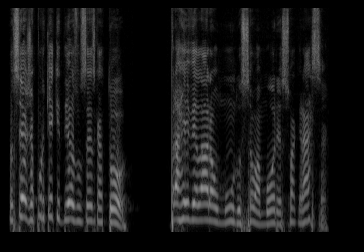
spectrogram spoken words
Ou seja, por que, que Deus nos resgatou? Para revelar ao mundo o seu amor e a sua graça.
